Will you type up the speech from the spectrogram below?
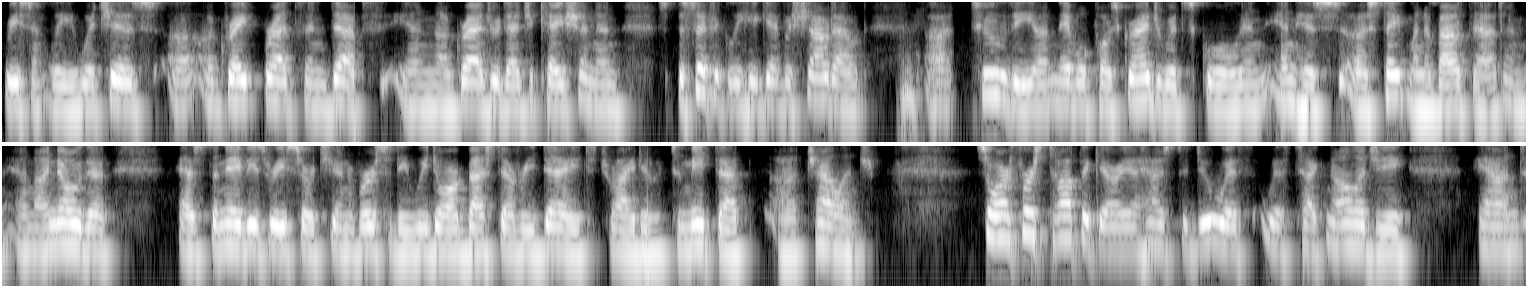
recently, which is a great breadth and depth in uh, graduate education. And specifically, he gave a shout out to the Naval Postgraduate School in, in his statement about that. And, and I know that as the Navy's research university, we do our best every day to try to, to meet that uh, challenge. So our first topic area has to do with, with technology. And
